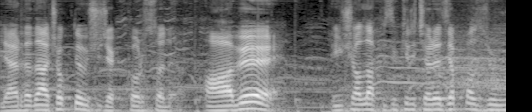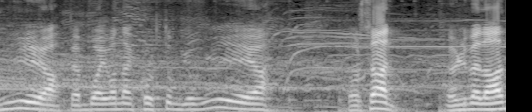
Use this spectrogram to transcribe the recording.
İleride daha çok dövüşecek korsanı. Abi İnşallah bizimkini çerez yapmaz ya. Ben bu hayvandan korktum ya. Korsan ölme lan.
